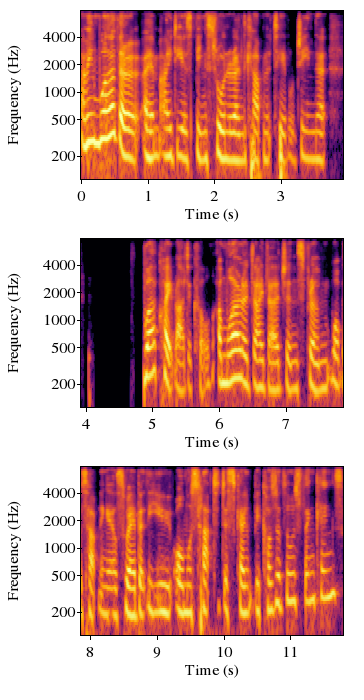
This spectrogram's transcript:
I mean, were there um, ideas being thrown around the cabinet table, Jeane, that were quite radical and were a divergence from what was happening elsewhere, but that you almost had to discount because of those thinkings?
